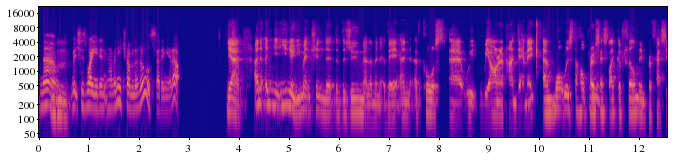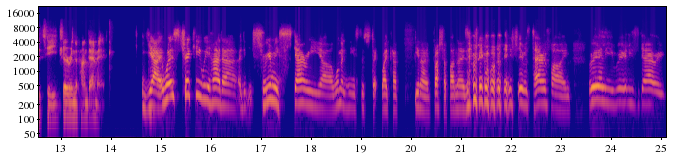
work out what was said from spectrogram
now, mm-hmm. which is why you didn't have any trouble at all setting it up. Yeah, and and you know you mentioned the, the, the Zoom element of it, and of course uh, we we are in a pandemic. And um, what was the whole mm. process like of filming Professor T during the pandemic? Yeah, it was tricky. We had a, an extremely scary uh, woman who used to stick like a you know brush up our nose every morning. she was terrifying, really really scary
